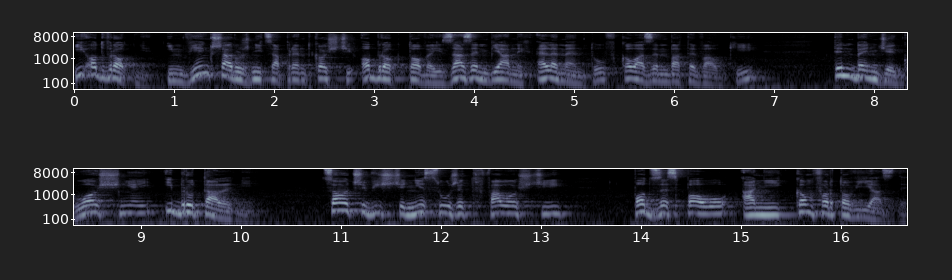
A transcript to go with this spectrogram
I odwrotnie, im większa różnica prędkości obrotowej zazębianych elementów koła zębate wałki, tym będzie głośniej i brutalniej, co oczywiście nie służy trwałości podzespołu ani komfortowi jazdy.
